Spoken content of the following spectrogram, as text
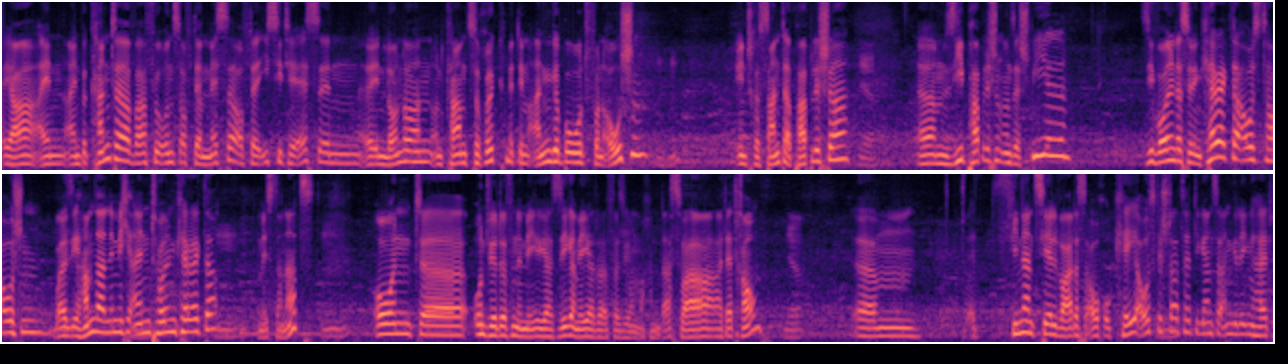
ja, ein, ein Bekannter war für uns auf der Messe, auf der ECTS in, äh, in London und kam zurück mit dem Angebot von Ocean. Interessanter Publisher. Ähm, sie publishen unser Spiel. Sie wollen, dass wir den Charakter austauschen, weil sie haben da nämlich einen tollen Charakter, Mr. Nuts. Und, äh, und wir dürfen eine Mega, Sega Mega Drive Version machen. Das war der Traum. Ähm, finanziell war das auch okay ausgestattet, die ganze Angelegenheit.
